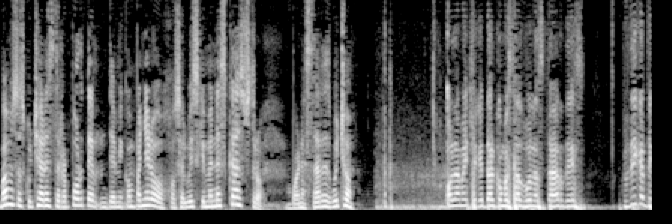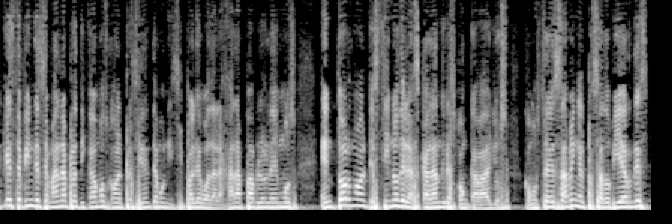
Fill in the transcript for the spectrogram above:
Vamos a escuchar este reporte de mi compañero José Luis Jiménez Castro. Buenas tardes, Huicho. Hola, Meche, ¿qué tal? ¿Cómo estás? Buenas tardes. Pues fíjate que este fin de semana platicamos con el presidente municipal de Guadalajara, Pablo Lemos, en torno al destino de las calandrias con caballos. Como ustedes saben, el pasado viernes,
